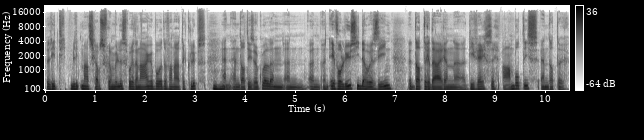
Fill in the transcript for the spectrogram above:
lid, lidmaatschapsformules worden aangeboden vanuit de clubs. Mhm. en, en dat is ook wel een, een, een, een, evolutie dat we zien. Dat er daar een uh, diverser aanbod is. En dat er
